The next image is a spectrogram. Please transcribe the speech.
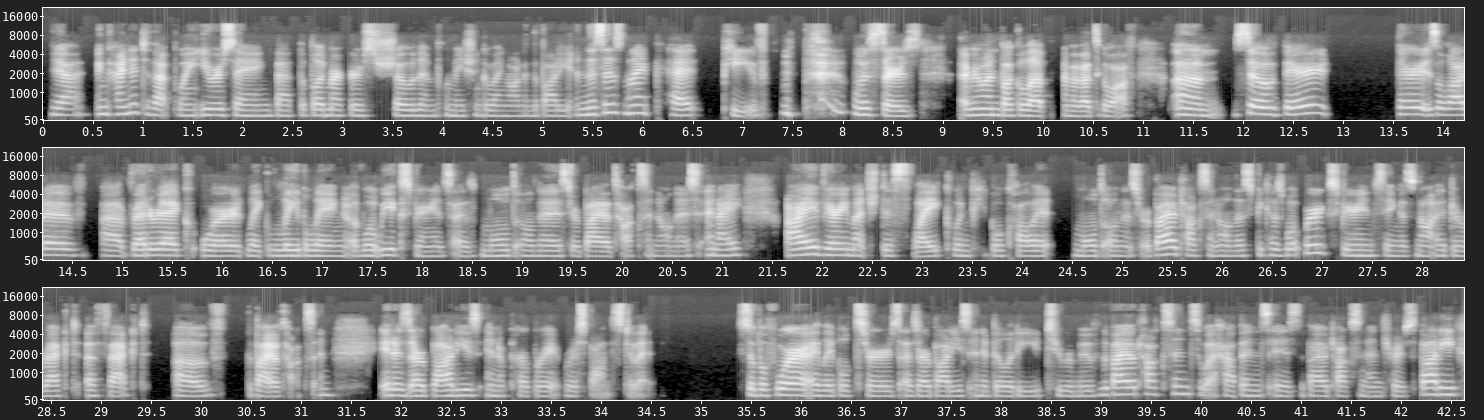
Yeah. And kind of to that point, you were saying that the blood markers show the inflammation going on in the body. And this is my pet peeve with CIRS. Everyone buckle up. I'm about to go off. Um, so there there is a lot of uh, rhetoric or like labeling of what we experience as mold illness or biotoxin illness. And i i very much dislike when people call it mold illness or biotoxin illness because what we're experiencing is not a direct effect of the biotoxin. It is our body's inappropriate response to it. So before I labeled CIRS as our body's inability to remove the biotoxin. So what happens is the biotoxin enters the body,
